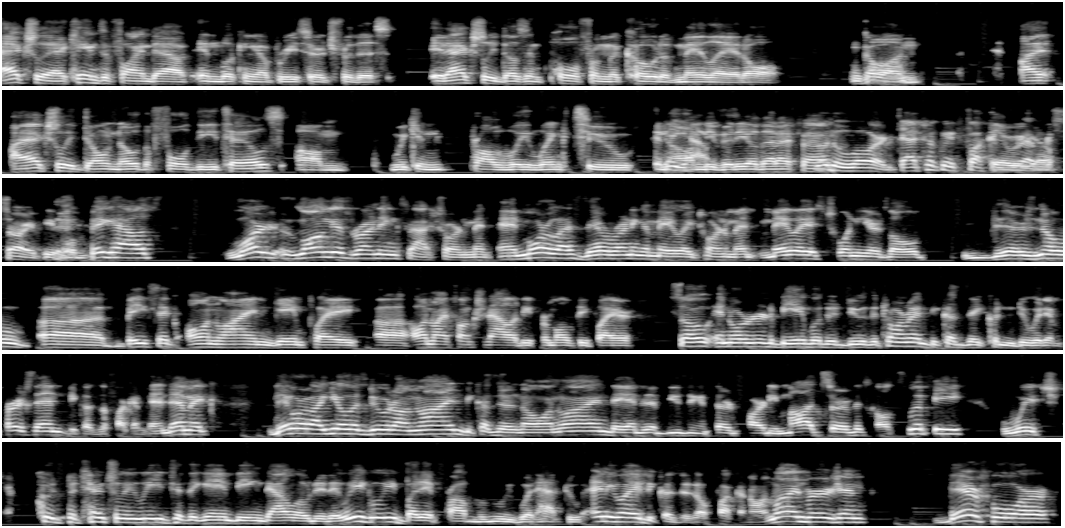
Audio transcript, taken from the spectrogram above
actually, I came to find out in looking up research for this, it actually doesn't pull from the code of Melee at all. go on. Um, I I actually don't know the full details. Um, we can probably link to an Big Omni house. video that I found. Good lord, that took me fucking forever. go. Sorry, people. Big house, large, longest running Smash tournament, and more or less they're running a melee tournament. Melee is 20 years old. There's no uh, basic online gameplay, uh, online functionality for multiplayer. So, in order to be able to do the tournament, because they couldn't do it in person because of the fucking pandemic, they were like, "Yo, let's do it online." Because there's no online, they ended up using a third-party mod service called Slippi, which could potentially lead to the game being downloaded illegally, but it probably would have to anyway because there's a fucking online version. Therefore,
